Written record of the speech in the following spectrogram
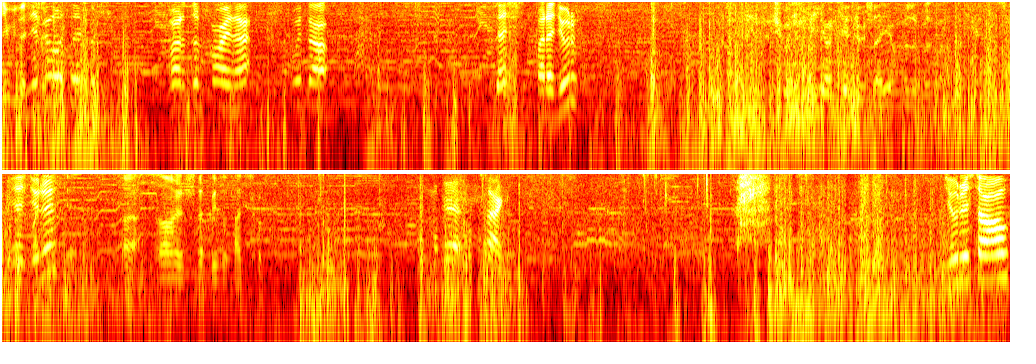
Nie widać. Nie było to jakoś bardzo fajne. Płyta... Też parę dziur. Nie ruszaj, ja może bez Widać dziury? Dobra, no już lepiej z opadku. Mogę... tak. Dziury są.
